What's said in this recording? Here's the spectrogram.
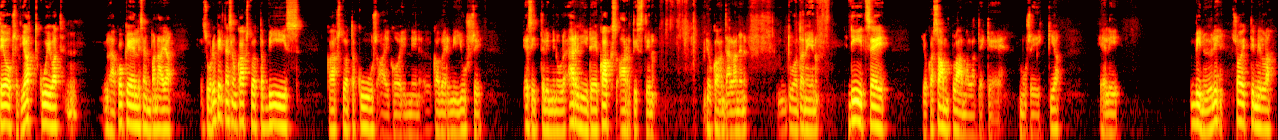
teokset jatkuivat Mm. yhä kokeellisempana ja suurin piirtein silloin 2005-2006 aikoihin, niin kaverini Jussi esitteli minulle RJD2-artistin, joka on tällainen tuota niin, DJ, joka samplaamalla tekee musiikkia. Eli vinyyli soittimilla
